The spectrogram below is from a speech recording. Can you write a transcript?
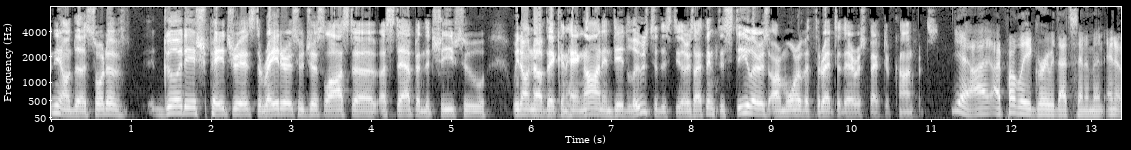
you know the sort of good-ish Patriots, the Raiders who just lost a, a step, and the Chiefs who we don't know if they can hang on and did lose to the Steelers. I think the Steelers are more of a threat to their respective conference. Yeah, I, I probably agree with that sentiment, and it,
